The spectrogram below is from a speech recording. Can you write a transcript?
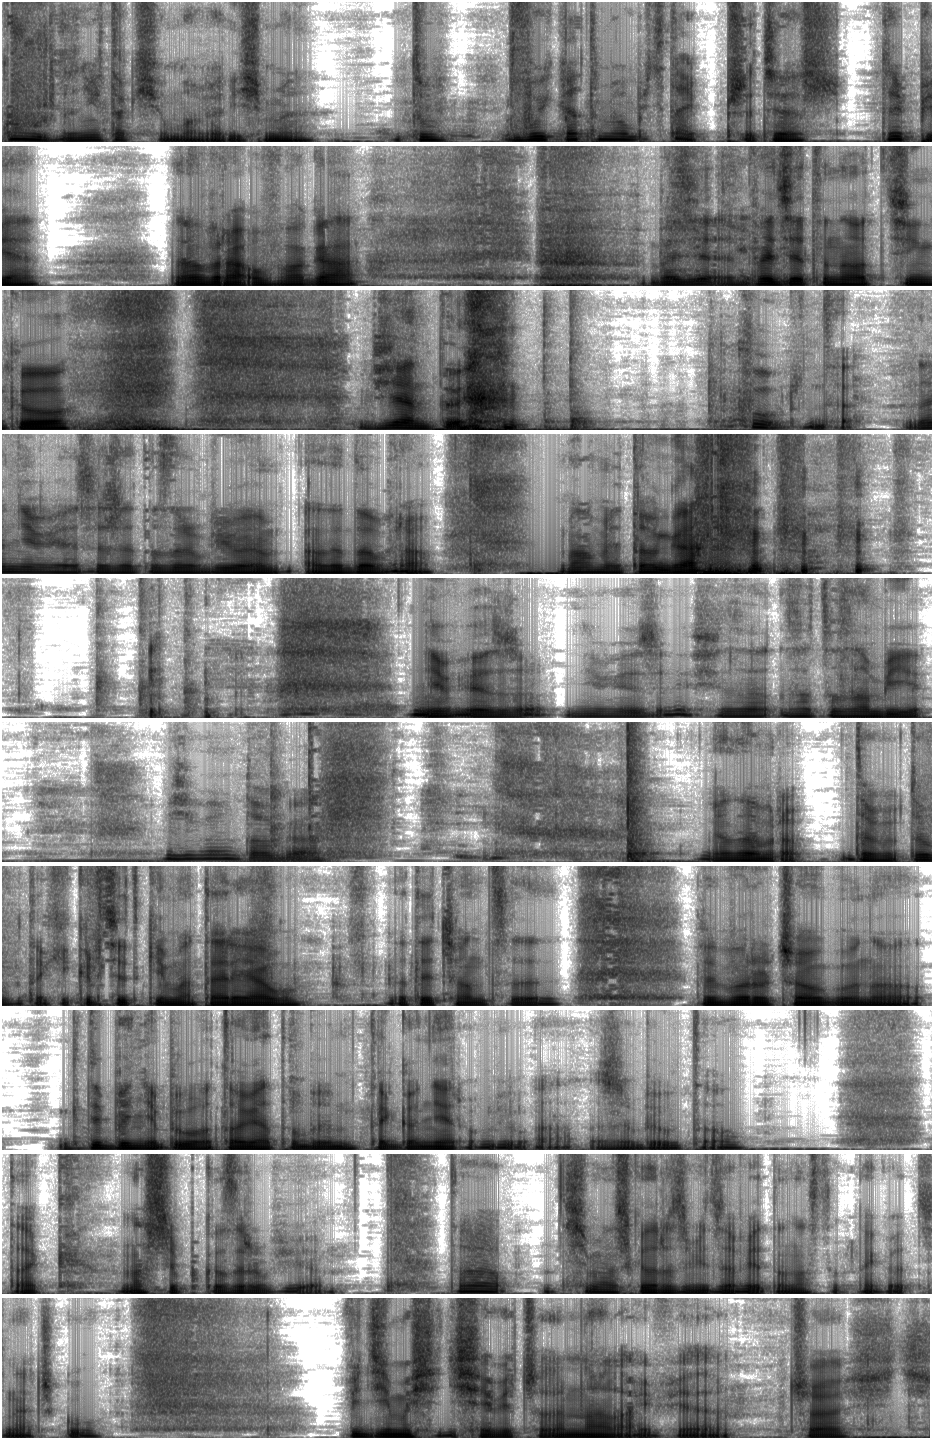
Kurde, nie tak się umawialiśmy. Tu dwójka to miał być type przecież. Typie. Dobra, uwaga. Będzie, będzie to na odcinku wzięty. Kurde. No nie wierzę, że to zrobiłem, ale dobra. Mamy toga. Nie wierzę, nie wierzę. Ja się za, za to zabiję. Wziąłem toga. No dobra, to, to był taki króciutki materiał dotyczący wyboru czołgu. No, gdyby nie było toga, to bym tego nie robił, a że był to tak na szybko zrobiłem. To siemaneczko drodzy widzowie, do następnego odcineczku. Widzimy się dzisiaj wieczorem na live. Cześć.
